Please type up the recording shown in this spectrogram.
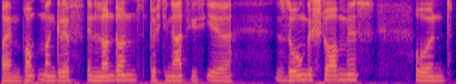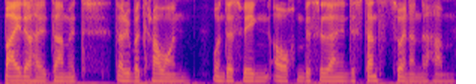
beim Bombenangriff in London durch die Nazis ihr Sohn gestorben ist und beide halt damit darüber trauern und deswegen auch ein bisschen eine Distanz zueinander haben.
